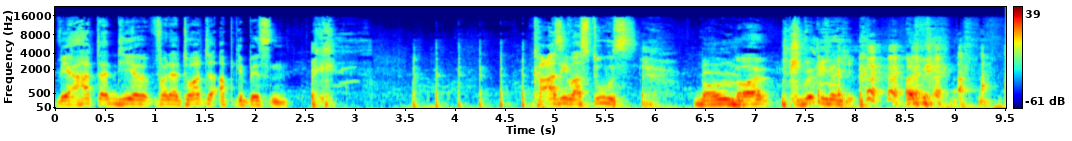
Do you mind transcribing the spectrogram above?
Wer hat denn dir von der Torte abgebissen? Quasi warst du's. Nein. Nein, wirklich nicht.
